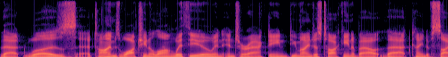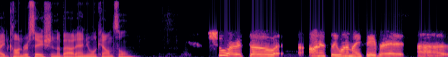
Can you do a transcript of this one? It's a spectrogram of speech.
that was at times watching along with you and interacting. Do you mind just talking about that kind of side conversation about annual council? Sure. So honestly, one of my favorite uh,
